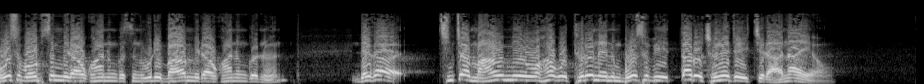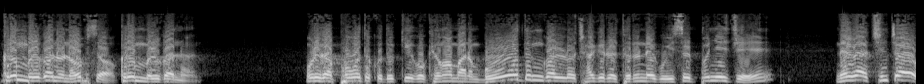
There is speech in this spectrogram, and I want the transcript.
모습 없음이라고 하는 것은 우리 마음이라고 하는 거는 내가 진짜 마음이요 하고 드러내는 모습이 따로 정해져 있질 않아요. 그런 물건은 없어. 그런 물건은. 우리가 보고 듣고 느끼고 경험하는 모든 걸로 자기를 드러내고 있을 뿐이지 내가 진짜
